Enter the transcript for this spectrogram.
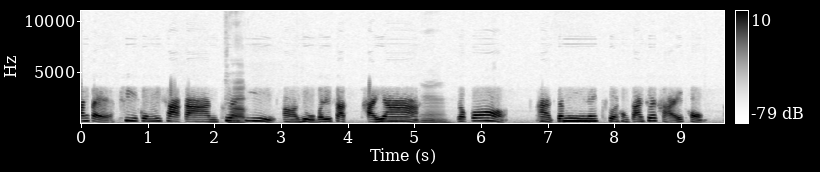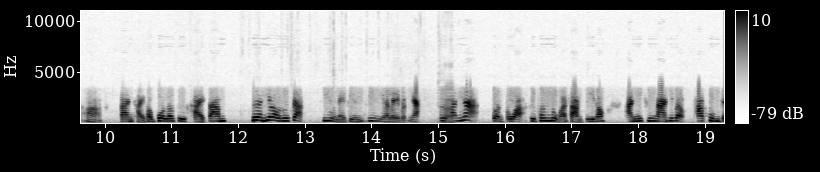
ตั้งแต่ที่กรมวิชาการเพื่อนครับที่เอ่ออยู่บริษัทขายยาอืมแล้วก็ อาจจะมีในส่วนของการช่วยขายของอาการขายข้าวโพดก็คือขายตามเพื่อนที่เรารู้จักที่อยู่ในพื้นที่อะไรแบบเนี้ย คือครับอันเนี้ยส่วนตัวคือเพิ่งอยู่มาสามปีเนาะอันนี้คืองานที่แบบภาคภูมิใจ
